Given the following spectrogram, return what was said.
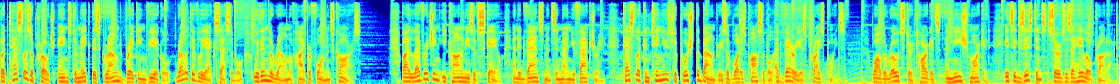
but Tesla's approach aims to make this groundbreaking vehicle relatively accessible within the realm of high-performance cars. By leveraging economies of scale and advancements in manufacturing, Tesla continues to push the boundaries of what is possible at various price points. While the Roadster targets a niche market, its existence serves as a halo product,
